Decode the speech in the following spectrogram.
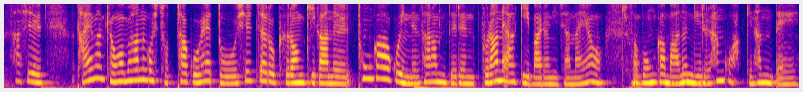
사실 다양한 경험을 하는 것이 좋다고 해도 실제로 그런 기간을 통과하고 있는 사람들은 불안해하기 마련이잖아요. 그래서 뭔가 많은 일을 한 것 같긴 한데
